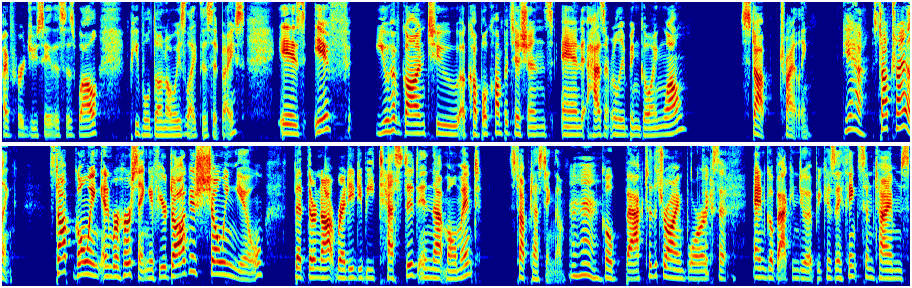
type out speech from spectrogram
i've heard you say this as well people don't always like this advice is if you have gone to a couple competitions and it hasn't really been going well stop trialing. Yeah. stop trialing. Stop going and rehearsing. If your dog is showing you that they're not ready to be tested in that moment stop testing them mm-hmm. go back to the drawing board Fix it. and go back and do it because I think sometimes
